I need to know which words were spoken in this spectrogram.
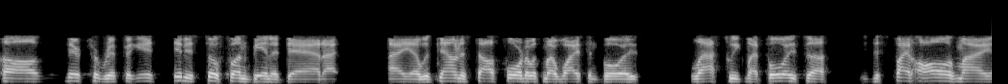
Uh, they're terrific. It it is so fun being a dad. I I uh, was down in South Florida with my wife and boys last week. My boys, uh, despite all of my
